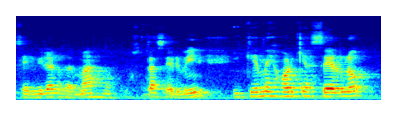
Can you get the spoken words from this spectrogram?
servir a los demás, nos gusta servir y qué mejor que hacerlo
